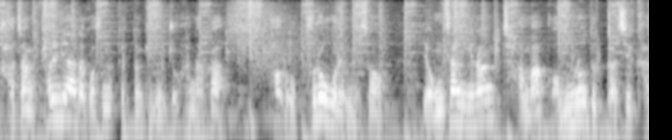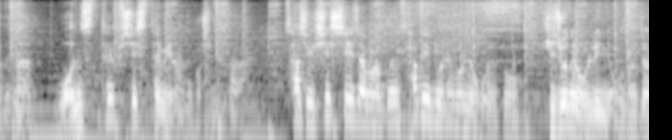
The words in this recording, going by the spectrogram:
가장 편리하다고 생각했던 기능 중 하나가 바로 프로그램에서 영상이랑 자막 업로드까지 가능한 원스텝 시스템이라는 것입니다. 사실 CC 자막은 삽입을 해보려고 해도 기존에 올린 영상들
